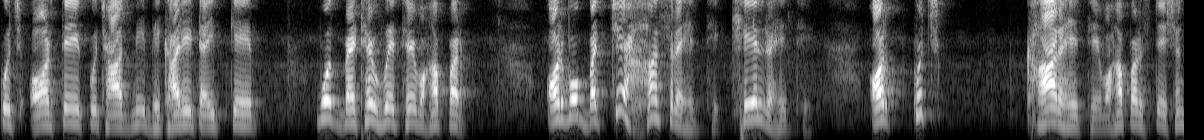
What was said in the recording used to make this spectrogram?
कुछ औरतें, कुछ आदमी, भिखारी टाइप के, वो बैठे हुए थे वहाँ पर। और वो बच्चे हंस रहे थे, खेल रहे थे और कुछ खा रहे थे वहाँ पर स्टेशन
